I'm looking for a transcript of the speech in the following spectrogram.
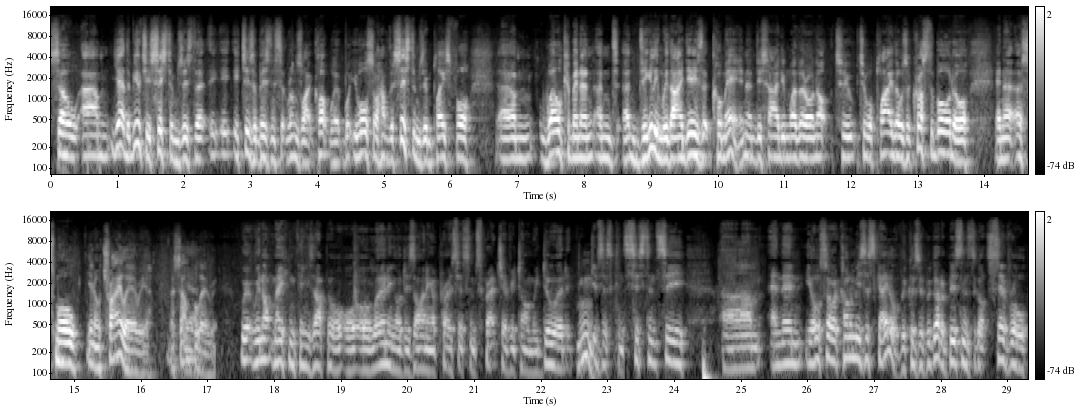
So um, yeah, the beauty of systems is that it, it is a business that runs like clockwork, but you also have the systems in place for um, welcoming and, and, and dealing with ideas that come in and deciding whether or not to, to apply those across the board or in a, small you know trial area, a sample yeah. area. We're, not making things up or, learning or designing a process from scratch every time we do it. It mm. gives us consistency. Um, and then also economies of scale because if we've got a business that's got several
